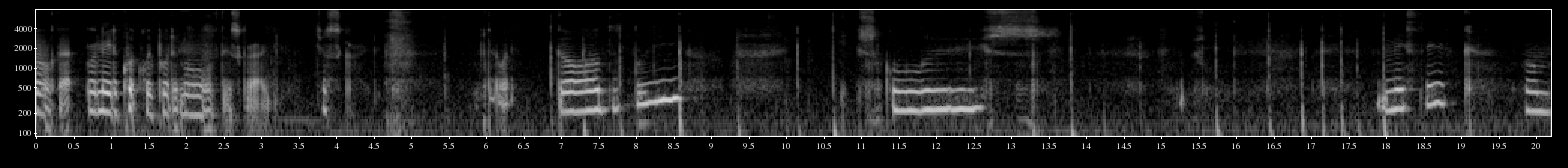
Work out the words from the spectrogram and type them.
Oh, okay, I need to quickly put in all of this grade. Just grade. Okay, wait. Godly. Exclusive. Mythic. Um.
